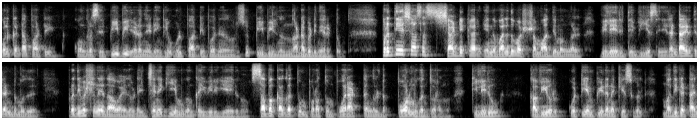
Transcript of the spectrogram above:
കൊൽക്കത്ത പാർട്ടി കോൺഗ്രസിൽ പി ബി ഇടം നേടിയെങ്കിലും ഉൾപാർട്ടി പോരിനെക്കുറിച്ച് പി ബിയിൽ നിന്ന് നടപടി നേരിട്ടു. പ്രത്യയശാസ്ത്ര ശാഠ്യക്കാരൻ എന്ന് വലതുപക്ഷ മാധ്യമങ്ങൾ വിലയിരുത്തിയ വി എസിന് രണ്ടായിരത്തി രണ്ട് മുതൽ പ്രതിപക്ഷ നേതാവായതോടെ ജനകീയ മുഖം കൈവരികയായിരുന്നു. സഭക്കകത്തും പുറത്തും പോരാട്ടങ്ങളുടെ പോർമുഖം തുറന്നു. കിളിരൂർ കവിയൂർ കൊട്ടിയം പീഡന കേസുകൾ മതികെട്ടാൻ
